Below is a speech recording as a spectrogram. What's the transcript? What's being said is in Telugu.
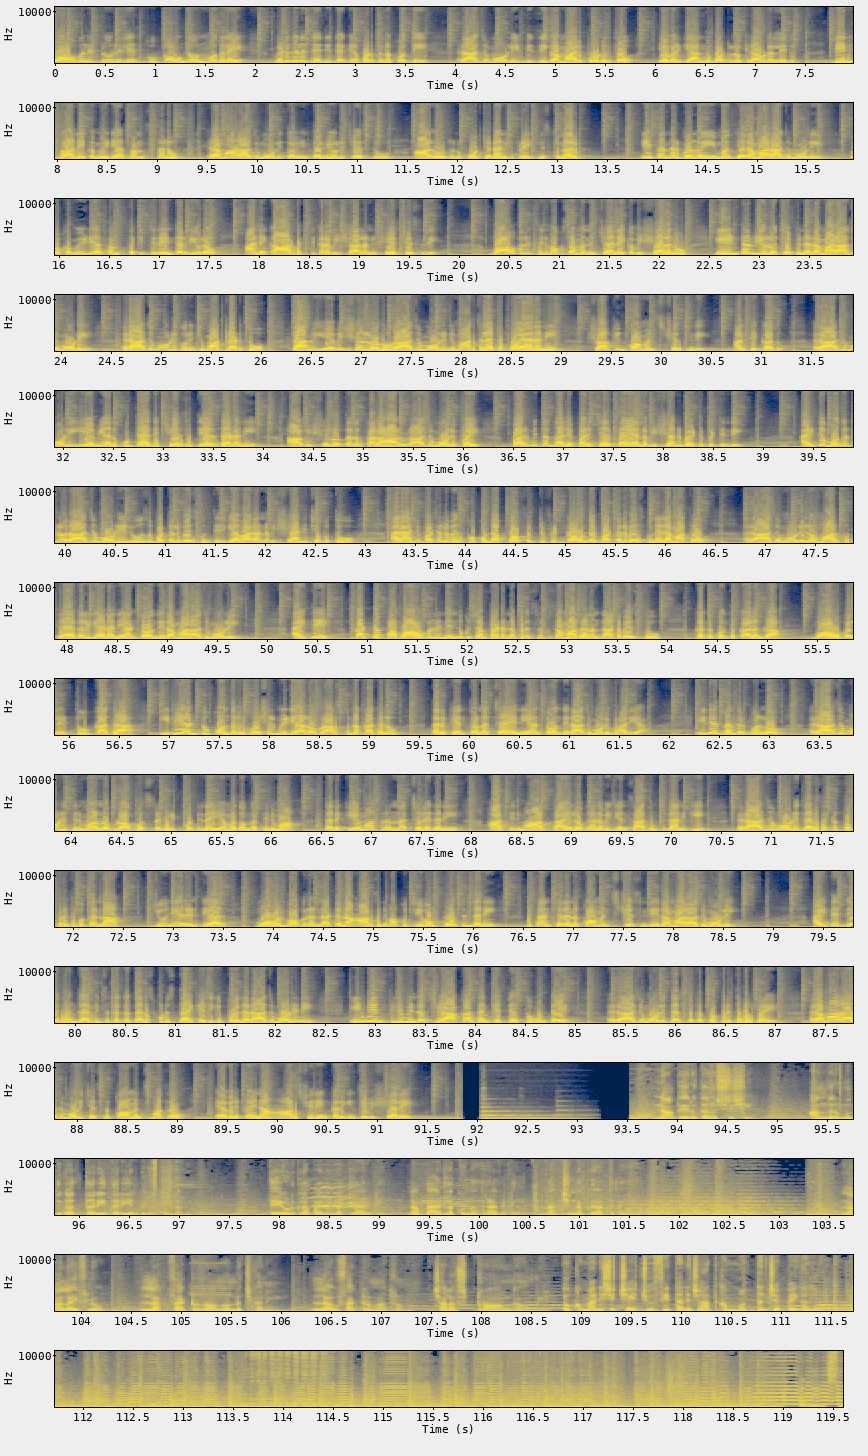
బాహుబలి టూ రిలీజ్కు కౌంట్ డౌన్ మొదలై విడుదల తేదీ దగ్గర పడుతున్న కొద్దీ రాజమౌళి బిజీగా మారిపోవడంతో ఎవరికి అందుబాటులోకి రావడం లేదు. దీనితో అనేక మీడియా సంస్థలు రమా రాజమౌళితో ఇంటర్వ్యూలు చేస్తూ ఆ లోటును పోడ్చడానికి ప్రయత్నిస్తున్నారు. ఈ సందర్భంలో ఈ మధ్య రమా రాజమౌళి ఒక మీడియా సంస్థకి ఇచ్చిన ఇంటర్వ్యూలో అనేక ఆసక్తికర విషయాలను షేర్ చేసింది. బాహుబలి సినిమాకు సంబంధించి అనేక విషయాలను ఈ ఇంటర్వ్యూలో చెప్పిన రమా రాజమౌళి రాజమౌళి గురించి మాట్లాడుతూ తాను ఏ విషయంలోనూ రాజమౌళిని మార్చలేకపోయానని షాకింగ్ కామెంట్స్ చేసింది. అంతేకాదు రాజమౌళి ఏమి అనుకుంటే అది చేసి తీరతాడని ఆ విషయంలో తన సలహాలు రాజమౌళిపై పరిమితంగానే పనిచేస్తాయన్న విషయాన్ని బయటపెట్టింది. అయితే మొదట్లో రాజమౌళి లూజు బట్టలు వేసుకుని తిరిగేవారన్న విషయాన్ని చెబుతూ అలాంటి బట్టలు వేసుకోకుండా పర్ఫెక్ట్ ఫిట్గా ఉండే బట్టలు వేసుకునేలా మాత్రం రాజమౌళిలో మార్పు తేగలిగానని అంటోంది రమా రాజమౌళి. అయితే కట్టప్ప బాహుబలిని ఎందుకు చంపాడన్న ప్రశ్నకు సమాధానం దాటవేస్తూ గత కొంతకాలంగా బాహుబలి టూ కథ ఇది అంటూ కొందరు సోషల్ మీడియాలో వ్రాస్తున్న కథలు తనకెంతో నచ్చాయని అంటోంది రాజమౌళి భార్య. ఇదే సందర్భంలో రాజమౌళి సినిమాల్లో బ్లాక్ బస్టర్ హిట్ కొట్టిన యమదొంగ సినిమా తనకేమాత్రం నచ్చలేదని ఆ సినిమా ఆ స్థాయిలో ఘన విజయం సాధించడానికి రాజమౌళి దర్శకత్వ ప్రతిభ కన్నా జూనియర్ ఎన్టీఆర్ మోహన్ బాబుల నటన ఆ సినిమాకు జీవం పోసిందని సంచలన కామెంట్స్ చేసింది రమా రాజమౌళి. అయితే దేశం గర్వించదగ్గ దర్శకుడి స్థాయికి ఎదిగిపోయిన రాజమౌళిని ఇండియన్ ఫిలిం ఇండస్ట్రీ ఆకాశానికి ఎత్తేస్తూ ఉంటే రాజమౌళి దర్శకత్వ ప్రతిభపై రమా రాజమౌళి చేసిన కామెంట్స్ మాత్రం ఎవరికైనా ఆశ్చర్యం కలిగించే విషయాలే. నా పేరు ధనుష్ రిషి అందరూ ముద్దుగా దరి దరి అని పిలుస్తుంటారు. దేవుడికి నా పైన ఉన్న క్లారిటీ నా బ్యాడ్ లక్ ఉన్న గ్రావిటీ నాకు చిన్నప్పుడే అర్థమైంది. నా లైఫ్లో లక్ ఫ్యాక్టర్ రాంగ్గా ఉండొచ్చు కానీ లవ్ ఫ్యాక్టర్ మాత్రం చాలా స్ట్రాంగ్గా ఉంది. ఒక మనిషి చేయి చూసి తన జాతకం మొత్తం చెప్పేయగలను. కమింగ్ సూ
